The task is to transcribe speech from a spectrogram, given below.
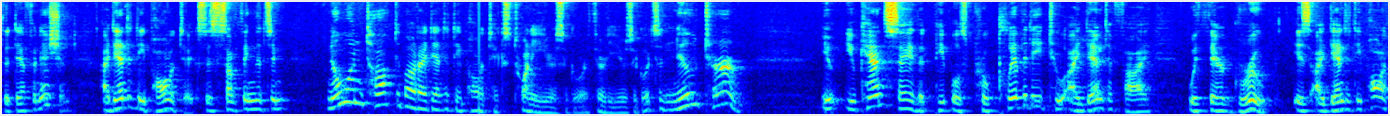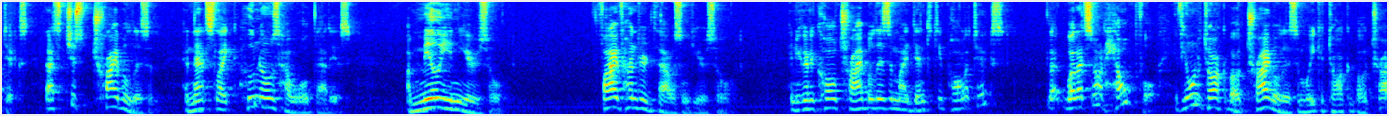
the definition. Identity politics is something that's in, no one talked about identity politics 20 years ago or 30 years ago. It's a new term. You, you can't say that people's proclivity to identify with their group is identity politics. That's just tribalism. And that's like, who knows how old that is? A million years old, 500,000 years old. And you're going to call tribalism identity politics? Well, that's not helpful. If you want to talk about tribalism, we could talk about tribalism.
